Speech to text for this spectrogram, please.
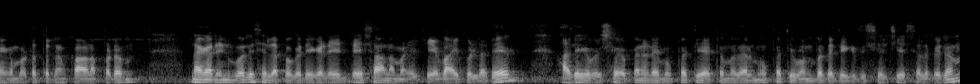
மேகமூட்டத்துடன் காணப்படும். நகரின் ஒரு சில பகுதிகளில் லேசான மழைக்கு வாய்ப்புள்ளது. அதிகபட்ச வெப்பநிலை முப்பத்தி எட்டு முதல் முப்பத்தி ஒன்பது டிகிரி செல்சியஸ் அளவிலும்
